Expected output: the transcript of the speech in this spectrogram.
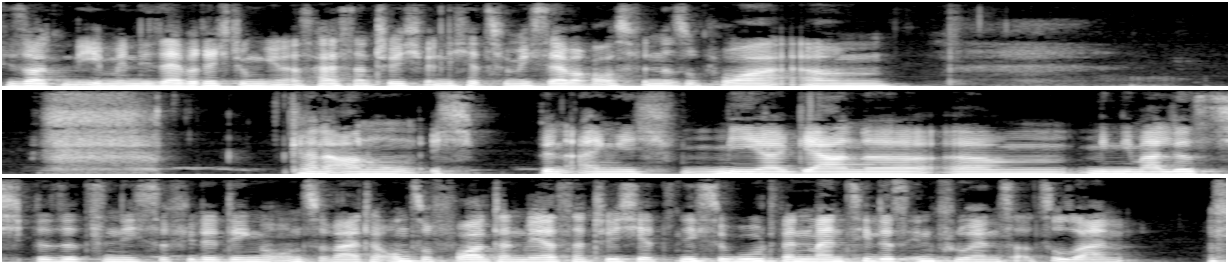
die sollten eben in dieselbe Richtung gehen. Das heißt natürlich, wenn ich jetzt für mich selber rausfinde, so boah, ähm, keine Ahnung, ich bin eigentlich mehr gerne ähm, Minimalist, ich besitze nicht so viele Dinge und so weiter und so fort, dann wäre es natürlich jetzt nicht so gut, wenn mein Ziel ist, Influencer zu sein.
